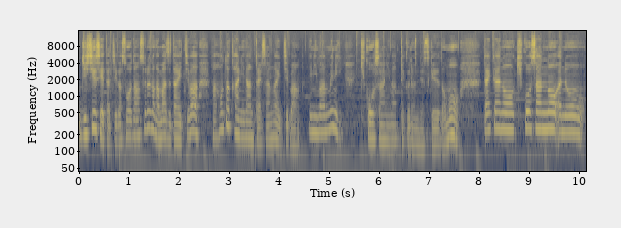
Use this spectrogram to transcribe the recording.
実習生たちが相談するのがまず第一は、まあ、本当は管理団体さんが一番。で2番目に機構さんになってくるんですけれども大体あの機構さんのあの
